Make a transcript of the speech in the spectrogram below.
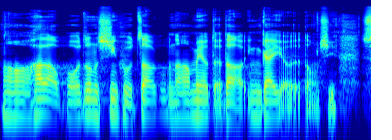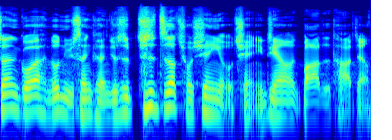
然后他老婆这么辛苦照顾，然后没有得到应该有的东西。虽然国外很多女生可能就是就是知道球星有钱，一定要扒着他这样，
